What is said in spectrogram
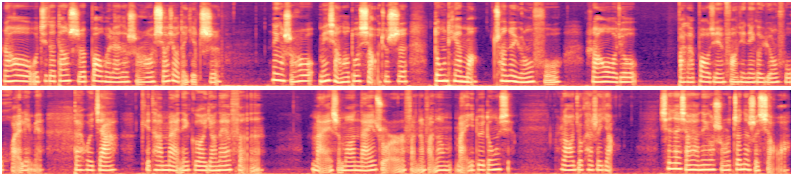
然后我记得当时抱回来的时候，小小的一只，那个时候没想到多小，就是冬天嘛，穿着羽绒服，然后我就把它抱进放进那个羽绒服怀里面，带回家给它买那个羊奶粉。买什么奶嘴儿，反正反正买一堆东西，然后就开始养。现在想想那个时候真的是小啊！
